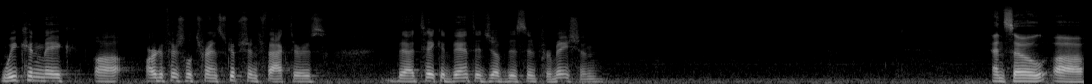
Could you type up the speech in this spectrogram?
we can make uh, artificial transcription factors that take advantage of this information. And so uh,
